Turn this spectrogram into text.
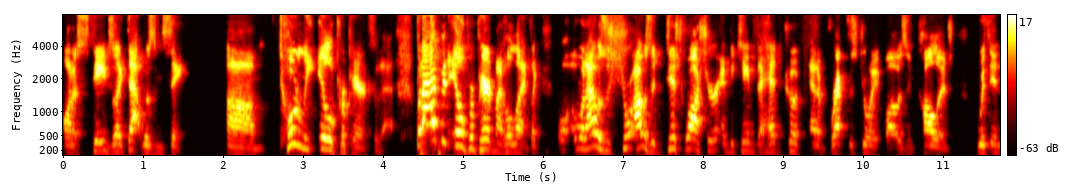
on a stage like that was insane. Um, totally ill prepared for that. But I've been ill prepared my whole life. Like when I was a short, I was a dishwasher and became the head cook at a breakfast joint while I was in college within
